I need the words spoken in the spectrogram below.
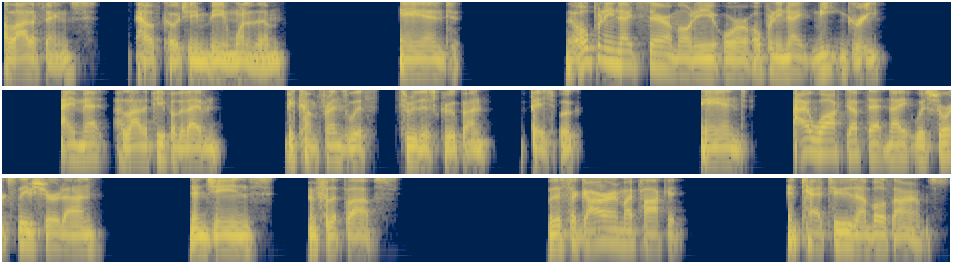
a lot of things, health coaching being one of them. And the opening night ceremony or opening night meet and greet, I met a lot of people that I've become friends with through this group on Facebook. And I walked up that night with short sleeve shirt on and jeans and flip flops with a cigar in my pocket and tattoos on both arms.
